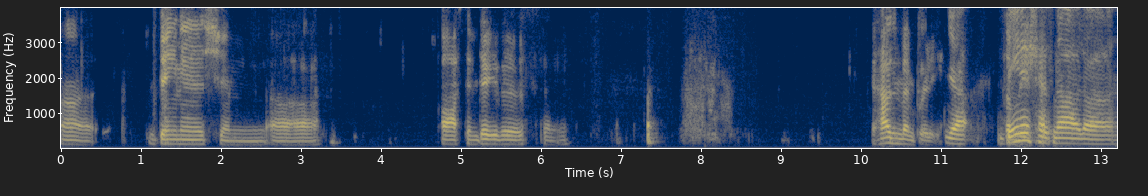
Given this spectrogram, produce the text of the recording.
Uh, Danish and uh, Austin Davis and it hasn't been pretty. Yeah. Some Danish has not uh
